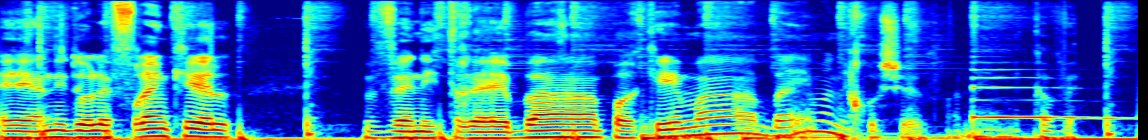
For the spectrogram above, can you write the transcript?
אה, אני דולה פרנקל, ונתראה בפרקים הבאים, אני חושב, אני מקווה.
